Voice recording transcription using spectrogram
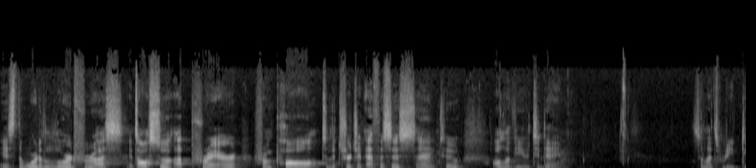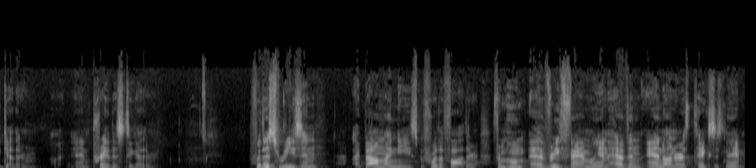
is the word of the Lord for us. It's also a prayer from Paul to the church at Ephesus and to all of you today. So let's read together and pray this together. For this reason, I bow my knees before the Father, from whom every family in heaven and on earth takes its name.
